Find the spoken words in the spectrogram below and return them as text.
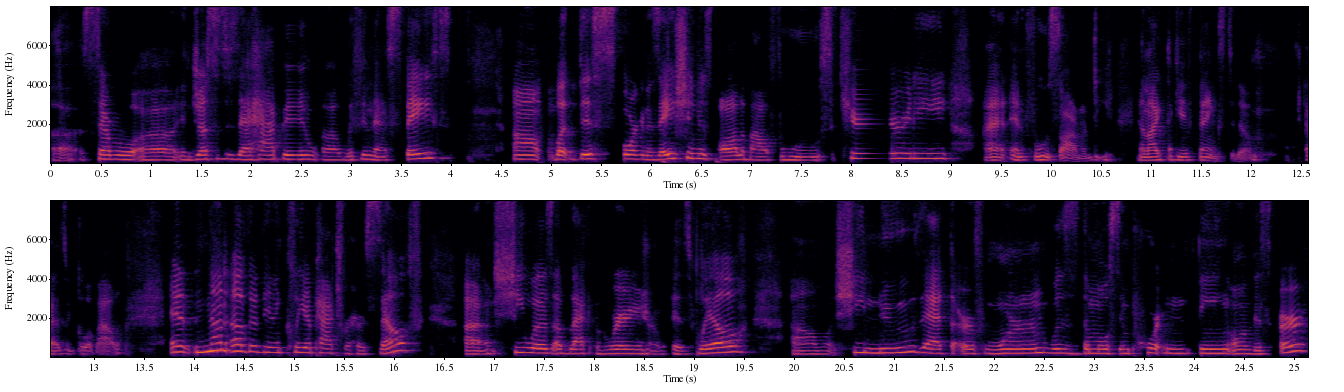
uh, several uh, injustices that happened uh, within that space. Um, but this organization is all about food security and, and, food sovereignty, and I like to give thanks to them as we go about. And none other than Cleopatra herself. Uh, she was a Black agrarian as well. Um, she knew that the earthworm was the most important thing on this earth.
